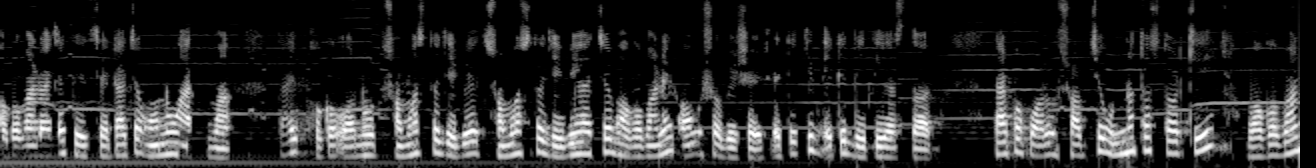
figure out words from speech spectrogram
ভগবান রয়েছে সেটা হচ্ছে অনু আত্মা। তাই অনুপ সমস্ত জীবে, সমস্ত জীবই হচ্ছে ভগবানের অংশ বিশেষ এটি কি? এটি দ্বিতীয় স্তর। তারপর পর সবচেয়ে উন্নত স্তর কি? ভগবান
